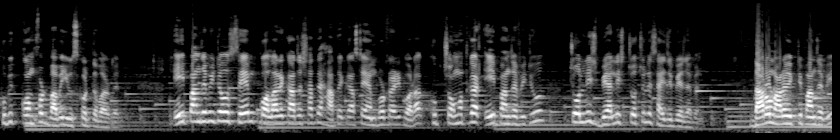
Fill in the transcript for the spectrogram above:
খুবই কমফোর্টভাবে ইউজ করতে পারবেন। এই পাঞ্জাবিটাও সেম কলারের কাজের সাথে, হাতের কাজটা এমব্রয়ডারি করা। খুব চমৎকার এই পাঞ্জাবিটিও চল্লিশ, বিয়াল্লিশ, চৌচল্লিশ সাইজে পেয়ে যাবেন। দারুণ আরও একটি পাঞ্জাবি।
